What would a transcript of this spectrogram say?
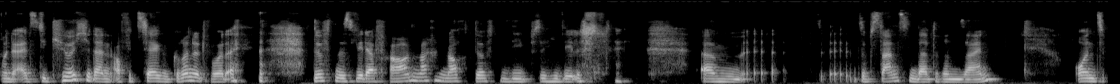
Und als die Kirche dann offiziell gegründet wurde, dürften es weder Frauen machen, noch dürften die psychedelischen ähm, Substanzen da drin sein. Und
